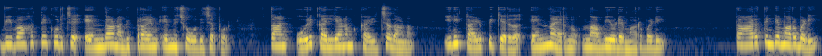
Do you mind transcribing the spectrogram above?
വിവാഹത്തെക്കുറിച്ച് എന്താണ് അഭിപ്രായം എന്ന് ചോദിച്ചപ്പോൾ താൻ ഒരു കല്യാണം കഴിച്ചതാണ് ഇനി കഴിപ്പിക്കരുത് എന്നായിരുന്നു നവ്യയുടെ മറുപടി. താരത്തിന്റെ മറുപടി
